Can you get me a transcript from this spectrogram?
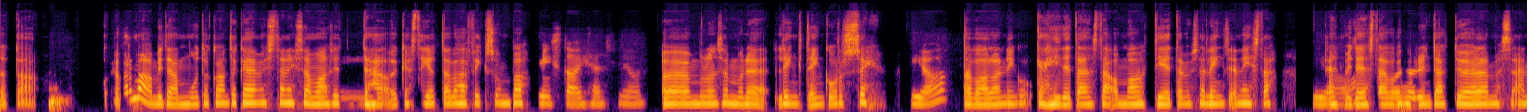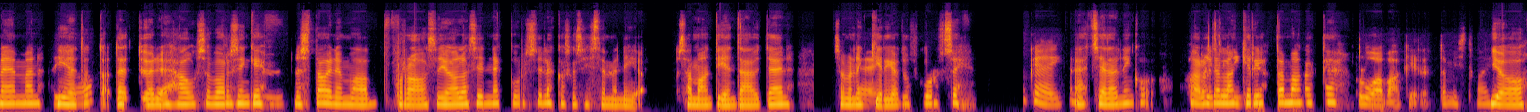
tota, ei varmaan ole mitään muutakaan tekemistä, niin samaa sitten Niin. tehdään oikeasti jotain vähän fiksumpaa. Mistä aiheesta ne on? Öö, mulla on semmoinen LinkedIn-kurssi. Joo. Tavallaan niin kehitetään sitä omaa tietämystä LinkedInistä, Joo. että miten sitä voi hyödyntää työelämässä enemmän Joo. ja tota, tai työiden haussa varsinkin. Mm. No se toinen mä oon fraasialla sinne kurssille, koska siis se meni saman tien täyteen. Semmoinen Okei. kirjoituskurssi, Okei. että siellä niinku harjoitellaan niin- kirjoittamaan kaikkea. Luovaa kirjoittamista vai? Joo,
